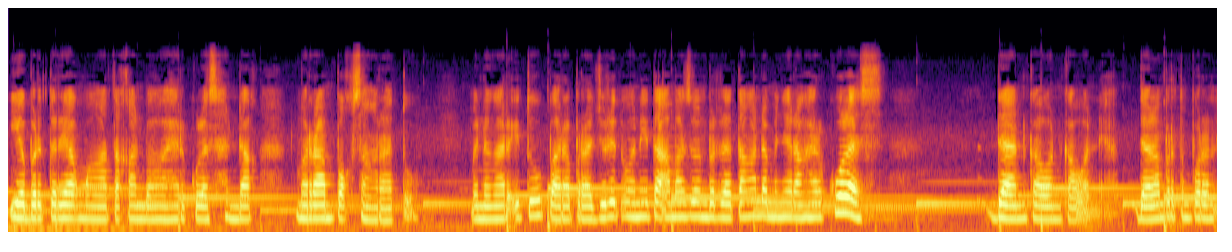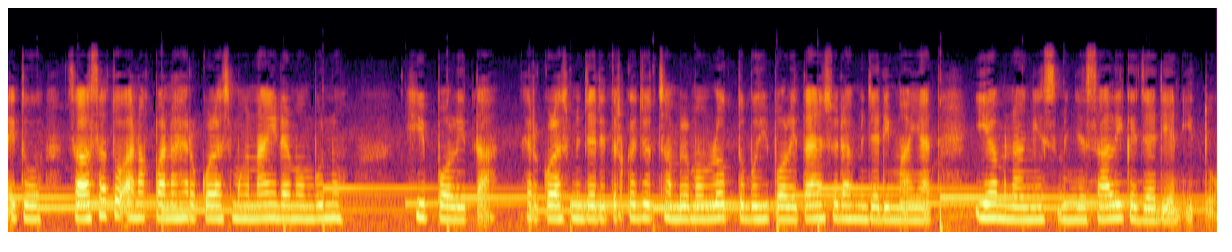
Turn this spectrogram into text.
Ia berteriak mengatakan bahwa Hercules hendak merampok sang ratu. Mendengar itu, para prajurit wanita Amazon berdatangan dan menyerang Hercules dan kawan-kawannya. Dalam pertempuran itu, salah satu anak panah Hercules mengenai dan membunuh Hippolyta. Hercules menjadi terkejut sambil memeluk tubuh Hippolyta yang sudah menjadi mayat. Ia menangis menyesali kejadian itu.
